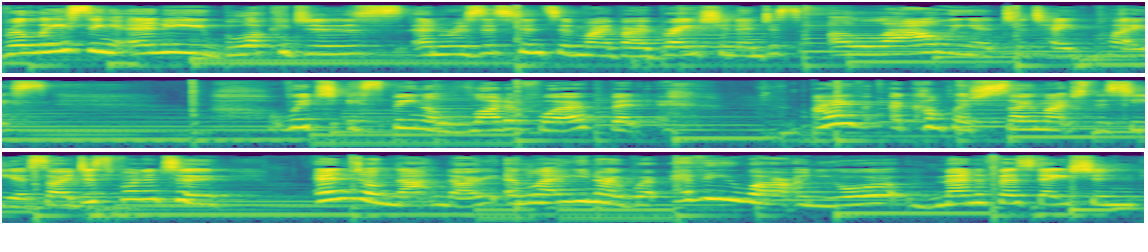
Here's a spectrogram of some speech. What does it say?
releasing any blockages and resistance in my vibration and just allowing it to take place, which has been a lot of work, but I've accomplished so much this year. So I just wanted to end on that note and let you know wherever you are on your manifestation,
